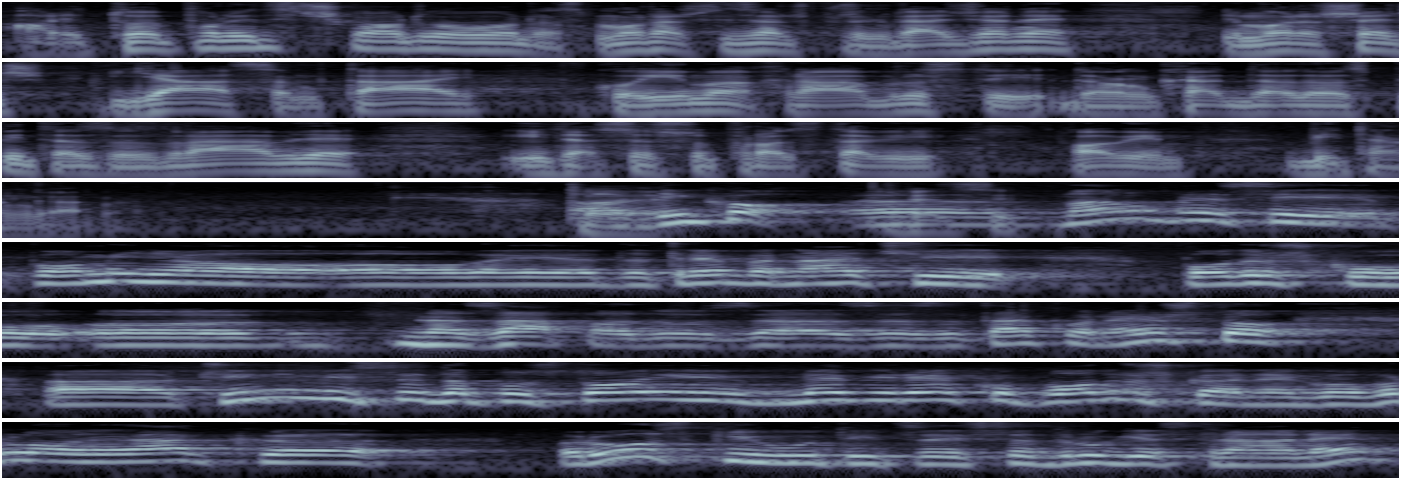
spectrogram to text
Ali to je politička odgovornost. Moraš izaći pred građane i moraš reći ja sam taj koji ima hrabrosti da, on, da, da vas pita za zdravlje i da se suprotstavi ovim bitangama. Je, Dinko, reci. malo pre si pominjao ovaj, da treba naći podršku na zapadu za, za, za tako nešto. Čini mi se da postoji, ne bih rekao podrška, nego vrlo jak ruski uticaj sa druge strane,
